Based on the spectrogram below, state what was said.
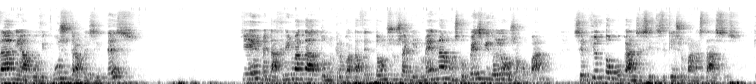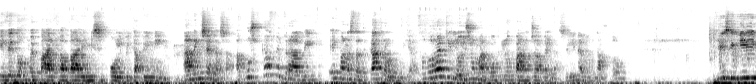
δάνεια από δικούς σου τραπεζίτες και με τα χρήματα των μικροκαταθετών σου, σαν και εμένα, μας το παίζει και ιδεολόγο από πάνω. Σε ποιο τόπο κάνεις εσύ τις δικές σου επαναστάσεις; Και δεν το έχουμε πάρει χαμπάρι εμείς οι υπόλοιποι ταπεινοί. Αν εξέχασα, ακούς κάθε βράδυ επαναστατικά τραγούδια. Θοδωράκι Λοίζο Μαρκόπουλο πάνω τζαβέλα, σελίδα 78. Κυρίες και κύριοι,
